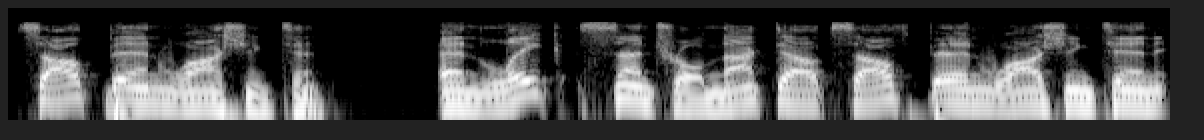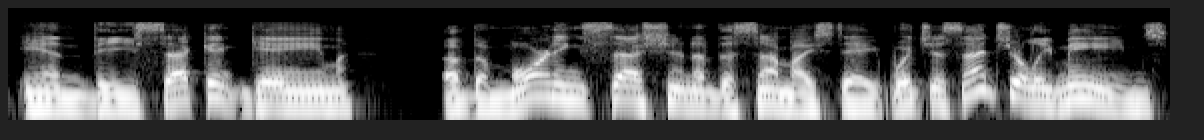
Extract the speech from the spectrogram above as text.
South Bend, Washington. And Lake Central knocked out South Bend, Washington in the second game of the morning session of the semi state, which essentially means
